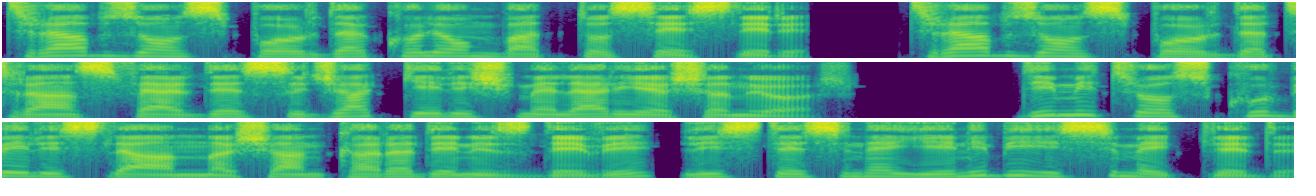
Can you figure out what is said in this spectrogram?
Trabzonspor'da Kolombatto sesleri. Trabzonspor'da transferde sıcak gelişmeler yaşanıyor. Dimitros Kurbelis'le anlaşan Karadeniz devi, listesine yeni bir isim ekledi.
